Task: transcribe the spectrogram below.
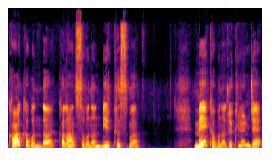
K kabında kalan sıvının bir kısmı M kabına dökülünce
